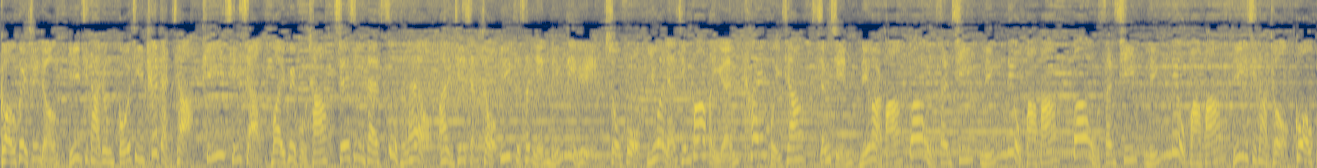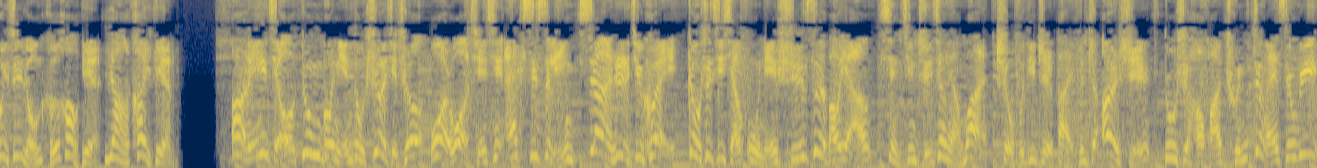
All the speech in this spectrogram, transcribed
广汇申融一汽大众国际车展价提前享，买贵补差，全新一代速腾 L 按揭享受一至三年零利率，首付一万两千八百元开回家。详询零二八八五三七零六八八八五三七零六八八。一汽大众广汇申融和浩店、亚太店。二零一九中国年度设计车沃尔沃全新 XC 四零夏日聚会，购车即享五年十次保养，现金直降两万，首付低至百分之二十，都市豪华纯正 SUV，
